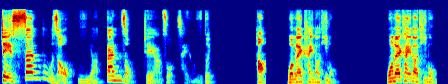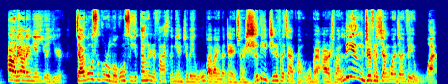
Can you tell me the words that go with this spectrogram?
这三步走你要单走，这样做才容易对。好，我们来看一道题目。我们来看一道题目：二零二零年一月一日，甲公司购入某公司于当日发行的面值为五百万元的债券，实地支付了价款五百二十万，另支付了相关交易费五万。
